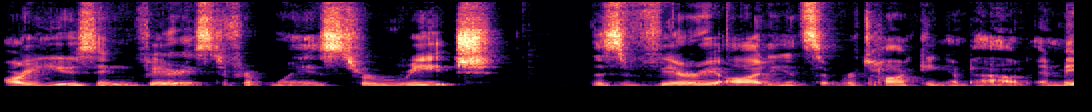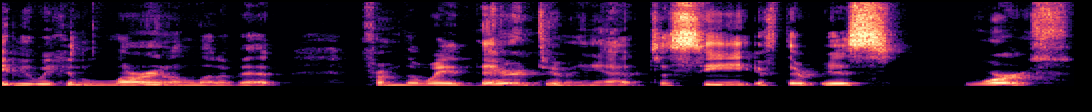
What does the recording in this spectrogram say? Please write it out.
are using various different ways to reach this very audience that we're talking about. And maybe we can learn a little bit from the way they're doing it to see if there is worth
